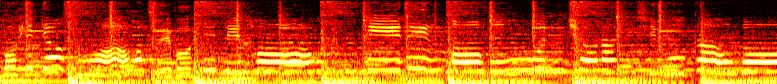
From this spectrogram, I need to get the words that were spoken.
找无迄条线，我找无迄阵风，天顶乌云，笑咱是有够戆。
